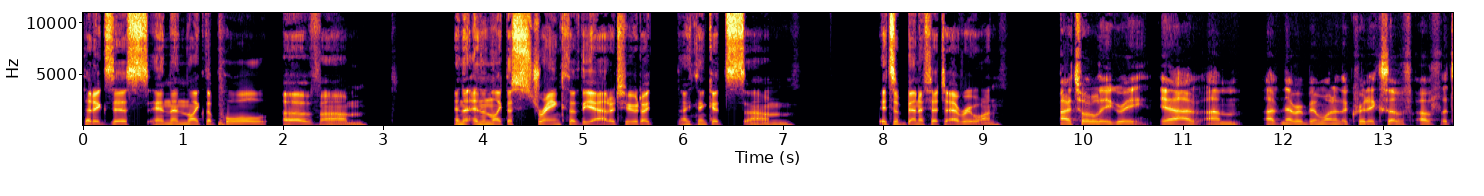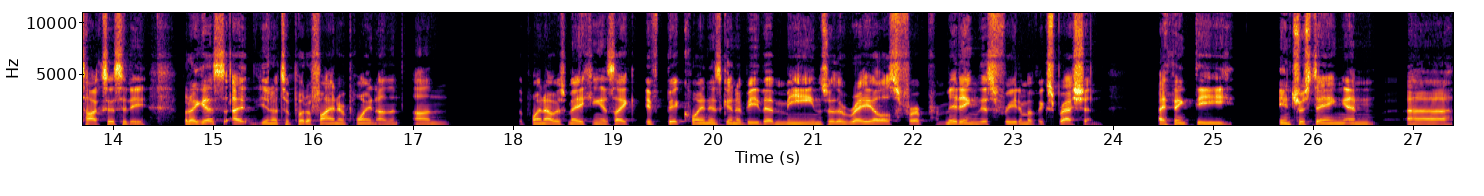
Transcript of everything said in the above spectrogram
that exists, and then like the pool of um, and and then like the strength of the attitude. I I think it's um, it's a benefit to everyone. I totally agree. Yeah, I, I'm. I've never been one of the critics of of the toxicity, but I guess I, you know, to put a finer point on on the point I was making is like if Bitcoin is going to be the means or the rails for permitting this freedom of expression, I think the interesting and uh,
